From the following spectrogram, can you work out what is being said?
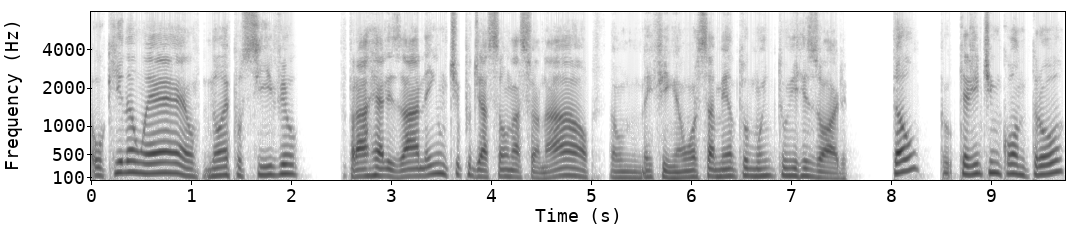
o que não é, não é possível para realizar nenhum tipo de ação nacional, então, enfim, é um orçamento muito irrisório. Então, o que a gente encontrou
